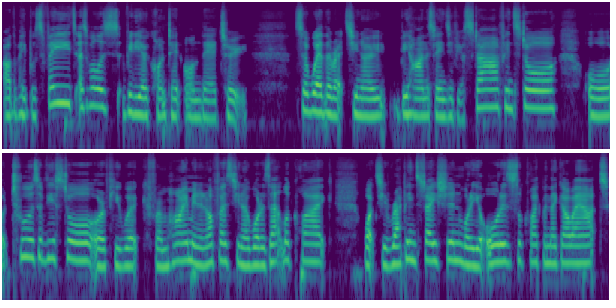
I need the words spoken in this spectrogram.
other people's feeds, as well as video content on there too. So whether it's, you know, behind the scenes of your staff in store or tours of your store, or if you work from home in an office, you know, what does that look like? What's your wrapping station? What do your orders look like when they go out?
